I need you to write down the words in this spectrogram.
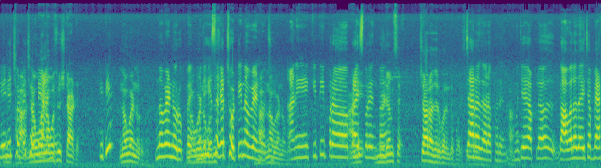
हे जे छोटे छोटे नव्याण्णव. पासून स्टार्ट आहे. किती? नव्याण्णव रुपये. नव्याण्णव रुपये. 99 म्हणजे ही सगळ्यात छोटी नव्याण्णव 99. आणि किती प्राइस पर्यंत? मीडियम चार हजार पर्यंत चार हजारापर्यंत. म्हणजे आपल्या गावाला जायच्या बॅग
